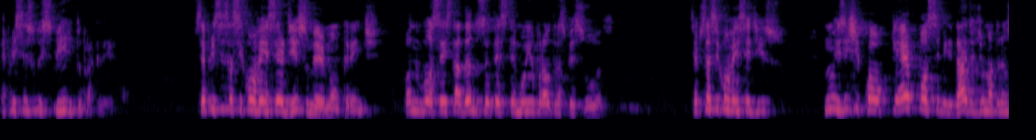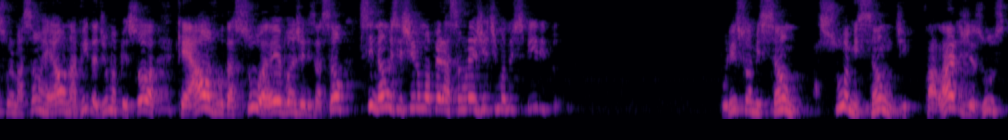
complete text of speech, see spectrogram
É preciso do Espírito para crer. Você precisa se convencer disso, meu irmão crente, quando você está dando seu testemunho para outras pessoas. Você precisa se convencer disso. Não existe qualquer possibilidade de uma transformação real na vida de uma pessoa que é alvo da sua evangelização se não existir uma operação legítima do Espírito. Por isso, a missão, a sua missão de falar de Jesus,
